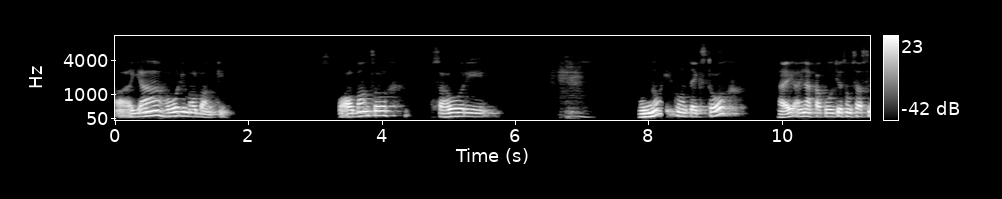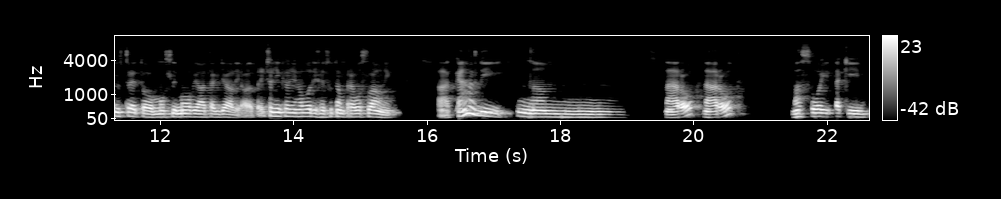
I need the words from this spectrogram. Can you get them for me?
A ja hovorím albánsky. O Albáncoch sa hovorí v mnohých kontextoch, hej, aj na fakulte som sa s tým stretol, moslimovia a tak ďalej. Ale prečo nikto nehovorí, že sú tam pravoslavní? A každý um, národ, národ má svoj taký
